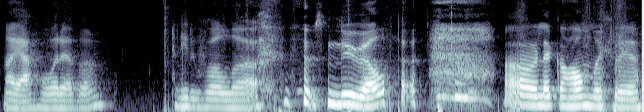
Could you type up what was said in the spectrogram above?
nou ja, whatever. In ieder geval uh, nu wel. oh, lekker handig weer.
